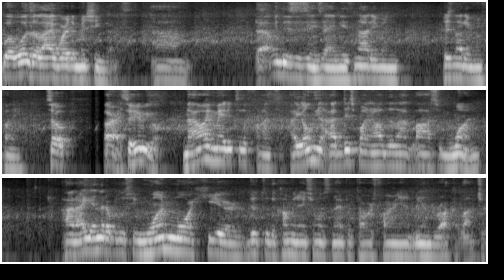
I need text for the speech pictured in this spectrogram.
what was alive were the machine guns. Um, I mean, this is insane. It's not even. It's not even funny. So, all right. So here we go. Now I made it to the front. I only at this point I only lost one and I ended up losing one more here due to the combination with sniper towers firing at me and the rocket launcher.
